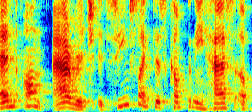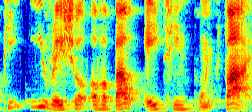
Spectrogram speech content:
And on average, it seems like this company has a PE ratio of about 18.5.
